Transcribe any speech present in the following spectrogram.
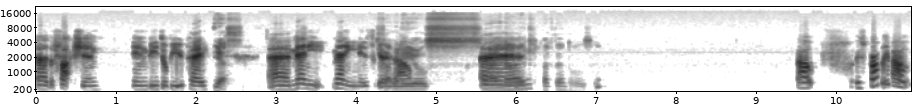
uh, the faction in BWP, Yes. uh, many, many years ago now. Um, back then? Or was it? About, it was probably about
